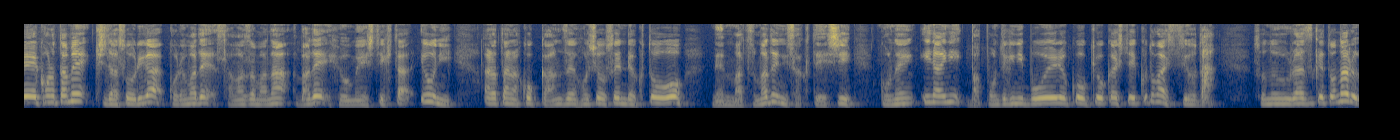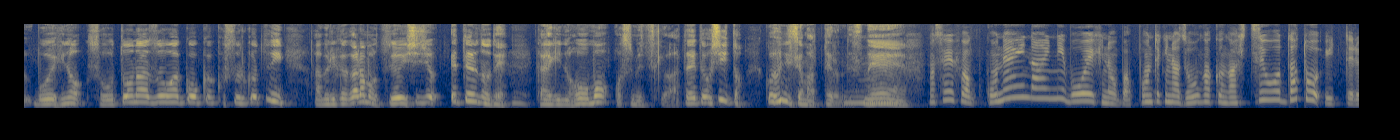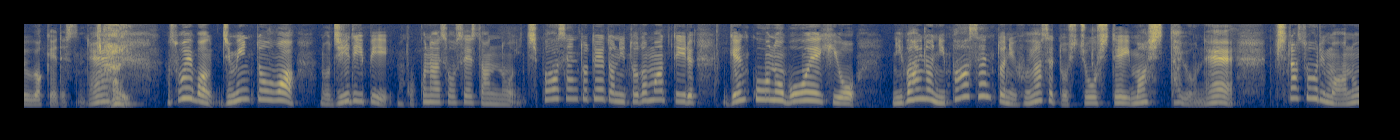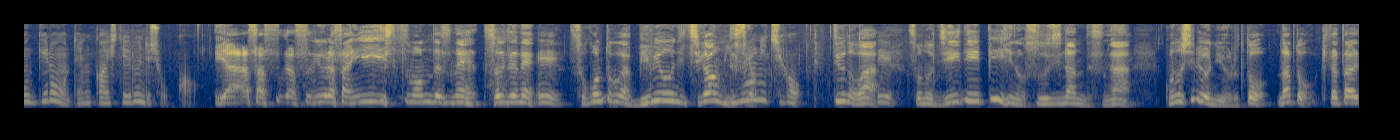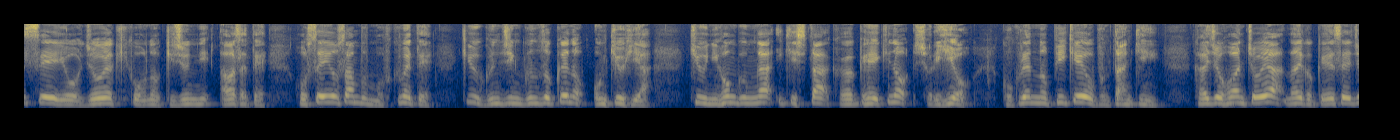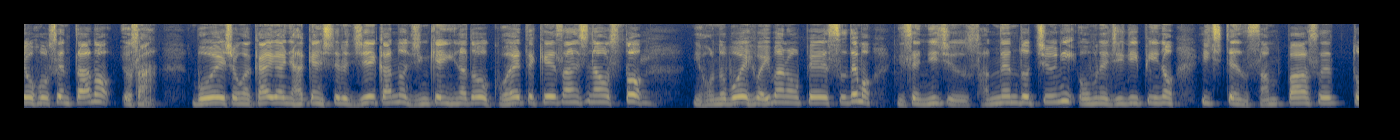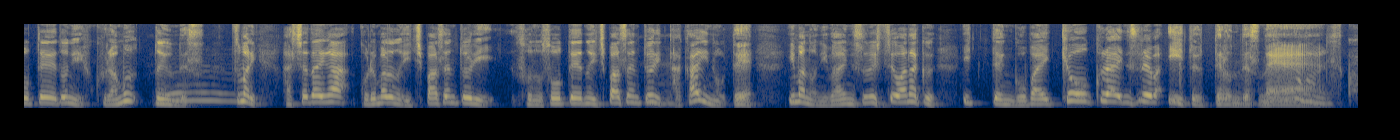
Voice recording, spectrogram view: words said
えー、このため岸田総理がこれまでさまざまな場で表明してきたように新たな国家安全保障戦略等を年末までに策定し5年以内に抜本的に防衛力を強化していくことが必要だ。その裏付けとなる防衛費の相当な増額を確保することにアメリカからも強い支持を得ているので、会議の方もお墨付きを与えてほしいとこういうふうに迫ってるんですね、まあ、政府は5年以内に防衛費の抜本的な増額が必要だと言ってるわけですね。はいそういえば自民党は GDP 国内総生産の1%程度にとどまっている現行の防衛費を2倍の2%に増やせと主張していましたよね。岸田総理もあの議論を展開しているんでしょうか？いやさすが杉浦さんいい質問ですね。それでね、ええ、そこのところが微妙に違うんですよ。微妙に違う。っていうのは、え、その GDP 比の数字なんですがこの資料によると NATO 北大西洋条約機構の基準に合わせて補正予算分も含めて旧軍人軍属への恩給費や旧日本軍が遺棄した化学兵器の処理費用国連の PKO 分担金海上保安庁や内閣衛生情報センターの予算防衛省が海外に派遣している自衛官の人件費などを加えて計算し直すと、うん日本の防衛費は今のペースでも2023年度中におおむね GDP の1.3%程度に膨らむというんです。つまり発射台がこれまでの1%よりその想定の1%より高いので、今の2倍にする必要はなく1.5倍強くらいにすればいいと言ってるんですね。そうなんですか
